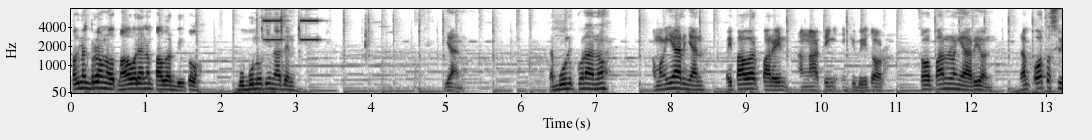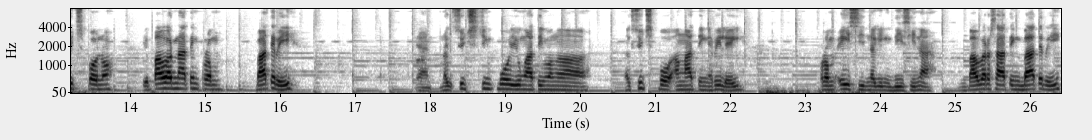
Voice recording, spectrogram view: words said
Pag nag-brown out, mawawala ng power dito. Bubunutin natin. Yan. Nabunot ko na, no? Ang mangyayari niyan, may power pa rin ang ating incubator. So, paano nangyari yon? Nag-auto switch po, no? Yung power natin from battery, yan, nag-switching po yung ating mga, nag-switch po ang ating relay from AC naging DC na. Yung power sa ating battery,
